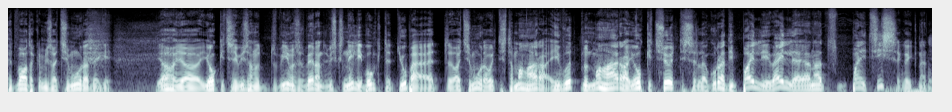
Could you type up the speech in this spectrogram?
et vaadake, mis Hachimura tegi jah, ja Jokic ei visanud, viimasel veerandil viskas neli punkti, et jube, et Atsimura võttis ta maha ära, ei võtnud maha ära, Jokic söötis selle kuradi palli välja ja nad panid sisse kõik need.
